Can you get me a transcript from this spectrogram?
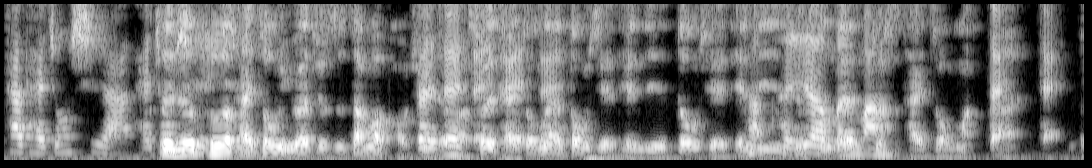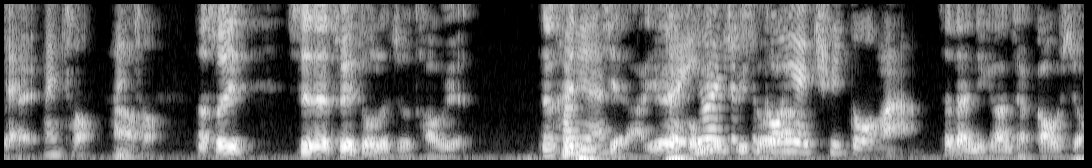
还有台中市啊，台中市所以除了台中以外就是彰化跑去的嘛，所以台中那个东协天地，东协天地很热门嘛，就是台中嘛，对对对，没错没错。那所以现在最多的就是桃园，那可以理解啦，因为因为就是工业区多嘛。再来，你刚刚讲高雄、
